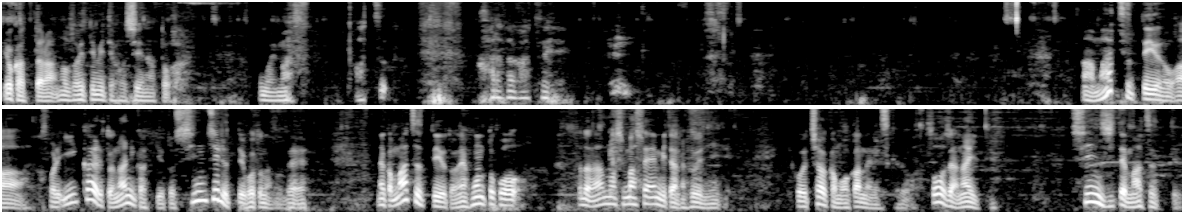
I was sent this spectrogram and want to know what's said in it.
よかったら覗いてみてほしいなと思います。熱体が熱い。あ、待つっていうのは、これ言い換えると何かっていうと信じるっていうことなので、なんか待つっていうとね、ほんとこう、ただ何もしませんみたいな風に聞こえちゃうかもわかんないですけど、そうじゃないって。信じて待つっていう。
